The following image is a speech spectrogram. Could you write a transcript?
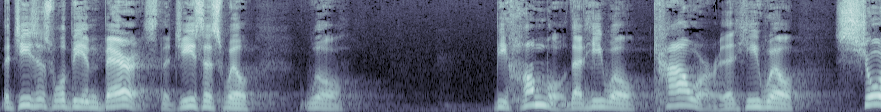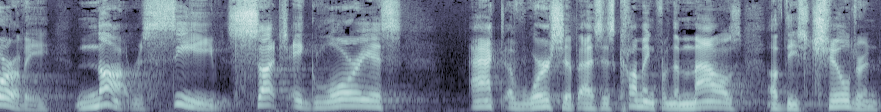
that Jesus will be embarrassed, that Jesus will, will be humble, that he will cower, that he will surely not receive such a glorious act of worship as is coming from the mouths of these children,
